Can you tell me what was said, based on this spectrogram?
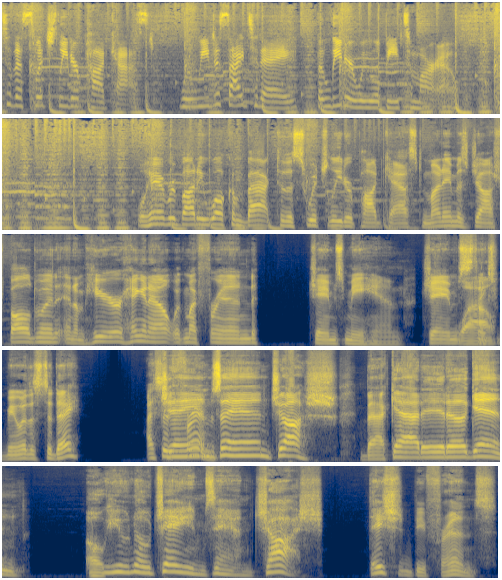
to the Switch Leader Podcast, where we decide today the leader we will be tomorrow. Well, hey, everybody, welcome back to the Switch Leader Podcast. My name is Josh Baldwin, and I'm here hanging out with my friend, James Meehan. James, Wow. thanks for being with us today. I said James friend. and Josh back at it again. Oh, you know James and Josh. They should be friends.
